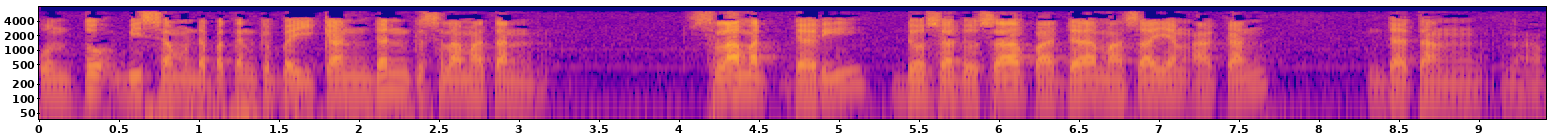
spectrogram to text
untuk bisa mendapatkan kebaikan dan keselamatan. Selamat dari dosa-dosa pada masa yang akan datang. Nah,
